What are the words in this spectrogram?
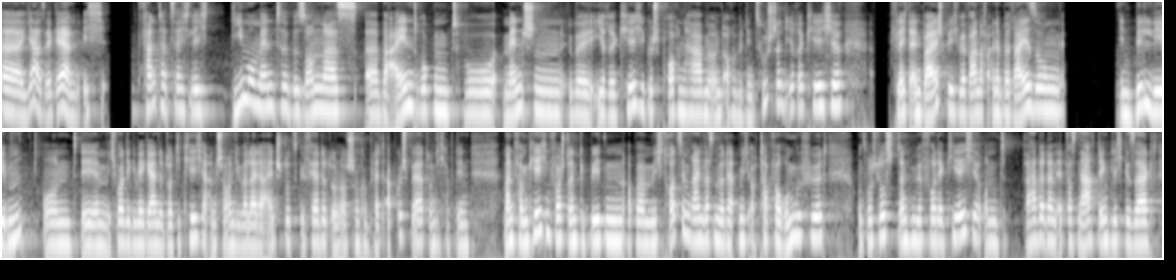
Äh, ja, sehr gern. Ich fand tatsächlich die Momente besonders äh, beeindruckend, wo Menschen über ihre Kirche gesprochen haben und auch über den Zustand ihrer Kirche. Vielleicht ein Beispiel. Wir waren auf einer Bereisung in Billleben und ähm, ich wollte mir gerne dort die Kirche anschauen. Die war leider einsturzgefährdet und auch schon komplett abgesperrt. Und ich habe den Mann vom Kirchenvorstand gebeten, ob er mich trotzdem reinlassen würde. Er hat mich auch tapfer rumgeführt. Und zum Schluss standen wir vor der Kirche und da hat er dann etwas nachdenklich gesagt,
